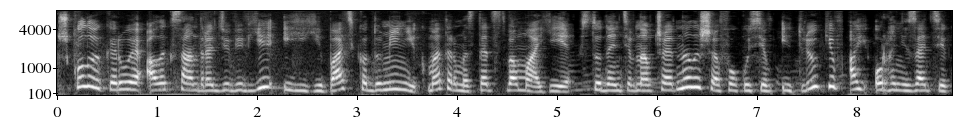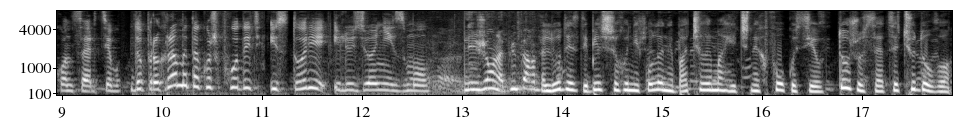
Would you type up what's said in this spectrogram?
Школою керує Олександра Дювів'є і її батько Домінік, метр мистецтва магії. Студентів навчають не лише фокусів і трюків, а й організації концертів. До програми також входить історія ілюзіонізму. Люди здебільшого ніколи не бачили магічних фокусів, тож усе це чудово,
